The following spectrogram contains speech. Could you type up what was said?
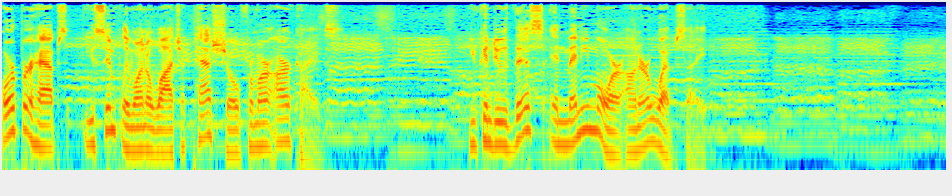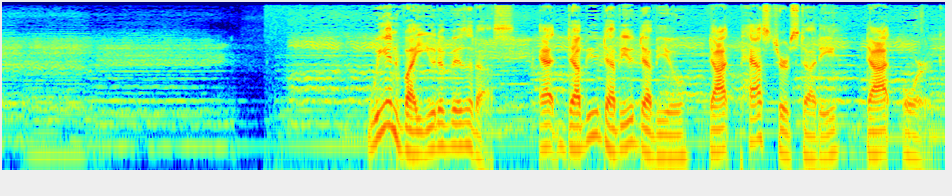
Or perhaps you simply want to watch a past show from our archives. You can do this and many more on our website. We invite you to visit us at www.pastorstudy.org.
